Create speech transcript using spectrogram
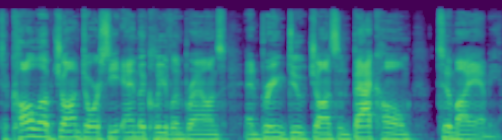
to call up John Dorsey and the Cleveland Browns and bring Duke Johnson back home to Miami.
